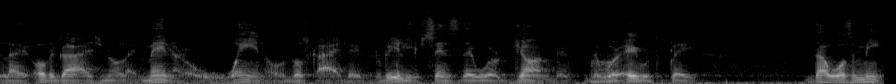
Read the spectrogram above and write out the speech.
like other guys, you know, like Maynard or Wayne or those guys. They really, since they were young, they, they were uh-huh. able to play. That wasn't me.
